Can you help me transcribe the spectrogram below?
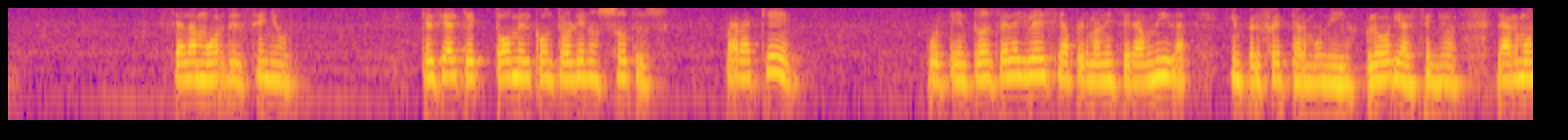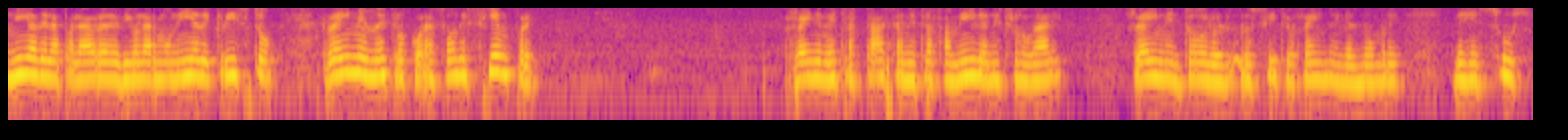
sea el amor del Señor. Que Él sea el que tome el control de nosotros. ¿Para qué? Porque entonces la iglesia permanecerá unida en perfecta armonía. Gloria al Señor. La armonía de la palabra de Dios, la armonía de Cristo, reine en nuestros corazones siempre. Reine en nuestras casas, en nuestra familia, en nuestros hogares reina en todos los, sitios, reina en el nombre de Jesús.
